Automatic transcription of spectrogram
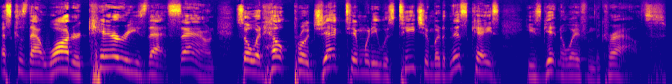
That's because that water carries that sound. So it helped project him when he was teaching, but in this case, he's getting away from the crowds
